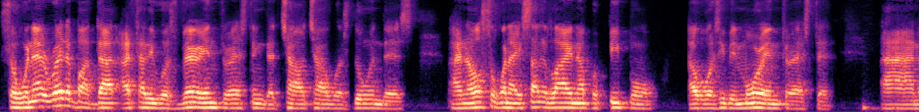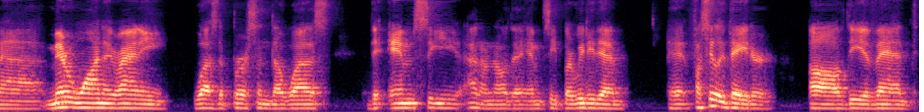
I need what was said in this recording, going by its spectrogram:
So when I read about that, I thought it was very interesting that Chow Chow was doing this. And also when I saw the lineup of people, I was even more interested. And uh, Mirwan Irani was the person that was the MC, I don't know the MC, but really the uh, facilitator of the event.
